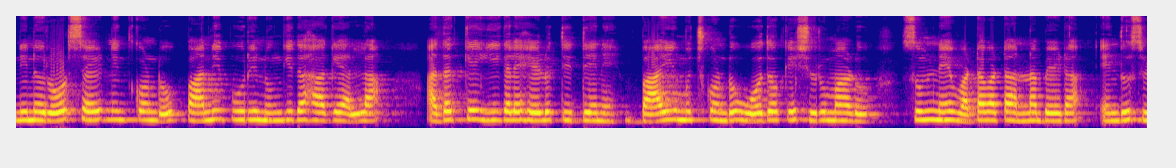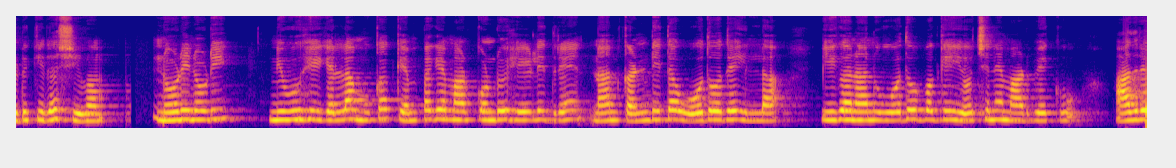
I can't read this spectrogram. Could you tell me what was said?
ನೀನು ರೋಡ್ ಸೈಡ್ ನಿಂತ್ಕೊಂಡು ಪಾನಿಪುರಿ ನುಂಗಿದ ಹಾಗೆ ಅಲ್ಲ ಅದಕ್ಕೆ ಈಗಲೇ ಹೇಳುತ್ತಿದ್ದೇನೆ, ಬಾಯಿ ಮುಚ್ಕೊಂಡು ಓದೋಕೆ ಶುರು ಮಾಡು ಸುಮ್ಮನೆ ವಟವಟ ವಟ ಅನ್ನಬೇಡ ಎಂದು ಸಿಡುಕಿದ ಶಿವಮ್. ನೋಡಿ ನೋಡಿ, ನೀವು ಹೀಗೆಲ್ಲ ಮುಖ ಕೆಂಪಗೆ ಮಾಡ್ಕೊಂಡು ಹೇಳಿದ್ರೆ ನಾನು ಖಂಡಿತ ಓದೋದೇ ಇಲ್ಲ ಈಗ ನಾನು ಓದೋ ಬಗ್ಗೆ ಯೋಚನೆ ಮಾಡಬೇಕು ಆದರೆ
